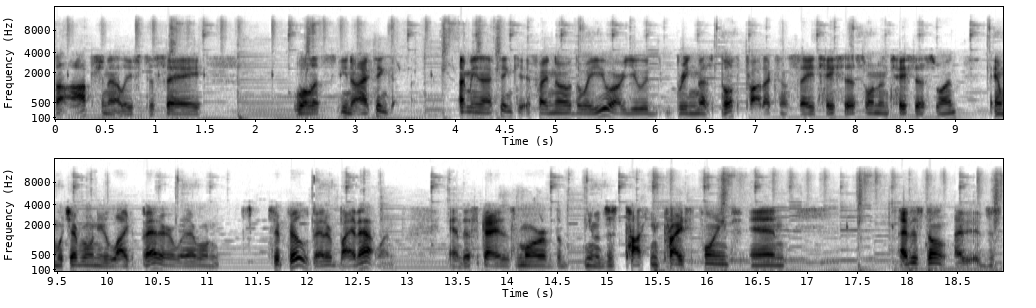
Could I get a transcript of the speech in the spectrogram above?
the option at least to say, well, it's you know, I think. I mean, I think if I know the way you are, you would bring us both products and say, taste this one and taste this one, and whichever one you like better, whatever one feels better, buy that one. And this guy is more of the, you know, just talking price point and I just don't. It just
